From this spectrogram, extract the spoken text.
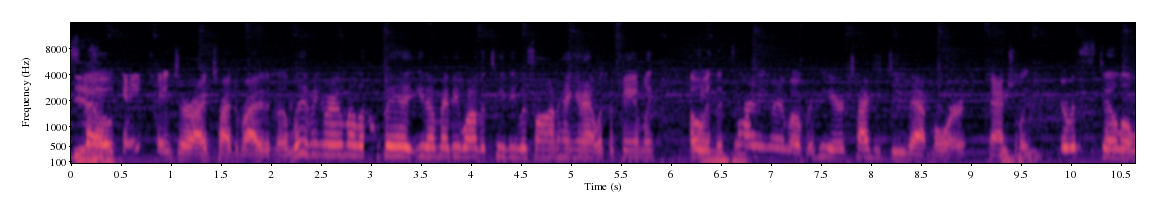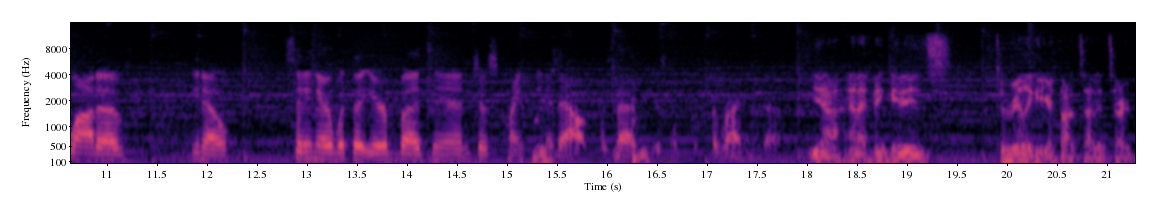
Yeah. So Game Changer, I tried to write it in the living room a little bit, you know, maybe while the TV was on, hanging out with the family. Oh, in the Mhm. dining room over here, tried to do that more naturally. Mhm. There was still a lot of, you know, sitting there with the earbuds in, just cranking it out because that is what the writing does. Yeah, and I think it is to really get your thoughts out. It's hard.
